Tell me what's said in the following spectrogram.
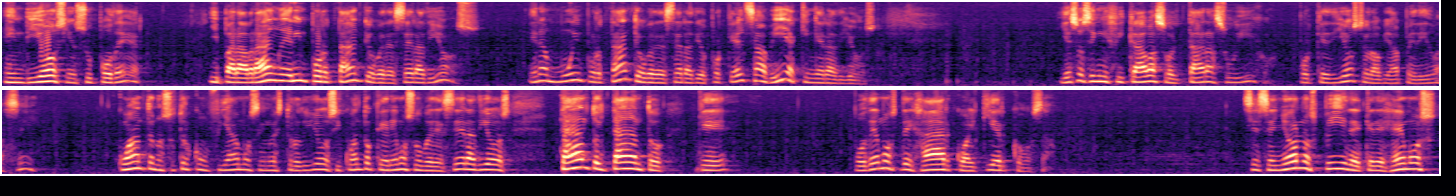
en Dios y en su poder. Y para Abraham era importante obedecer a Dios. Era muy importante obedecer a Dios porque él sabía quién era Dios. Y eso significaba soltar a su hijo, porque Dios se lo había pedido así cuánto nosotros confiamos en nuestro Dios y cuánto queremos obedecer a Dios, tanto y tanto que podemos dejar cualquier cosa. Si el Señor nos pide que dejemos,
